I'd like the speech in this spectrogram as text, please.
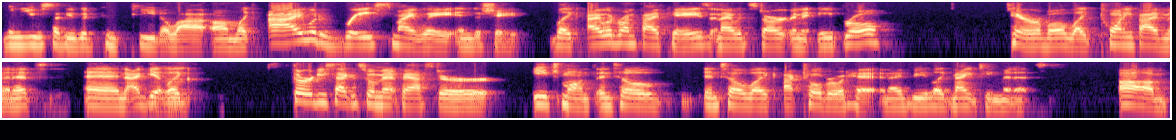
when you said you would compete a lot, um, like I would race my way into shape. Like I would run 5Ks and I would start in April, terrible, like 25 minutes, and I'd get mm-hmm. like 30 seconds to a minute faster each month until until like October would hit, and I'd be like 19 minutes. Um,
